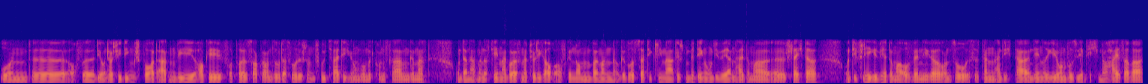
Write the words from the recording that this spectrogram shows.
und äh, auch äh, die unterschiedlichen Sportarten wie Hockey, Football, Soccer und so, das wurde schon frühzeitig irgendwo mit Kunstrasen gemacht. Und dann hat man das Thema Golf natürlich auch aufgenommen, weil man gewusst hat, die klimatischen Bedingungen, die werden halt immer äh, schlechter und die Pflege wird immer aufwendiger. Und so ist es dann eigentlich da in den Regionen, wo es wirklich noch heißer war,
